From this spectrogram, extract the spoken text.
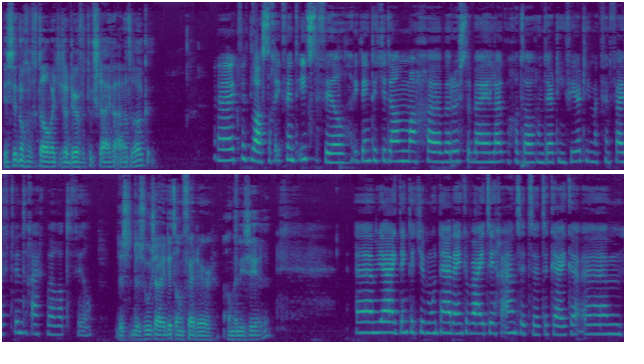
Is dit nog een getal wat je zou durven toeschrijven aan het roken? Uh, ik vind het lastig. Ik vind iets te veel. Ik denk dat je dan mag uh, berusten bij een leukelgetal van 13, 14, maar ik vind 25 eigenlijk wel wat te veel. Dus, dus hoe zou je dit dan verder analyseren? Um, ja, ik denk dat je moet nadenken waar je tegenaan zit uh, te kijken. Um,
